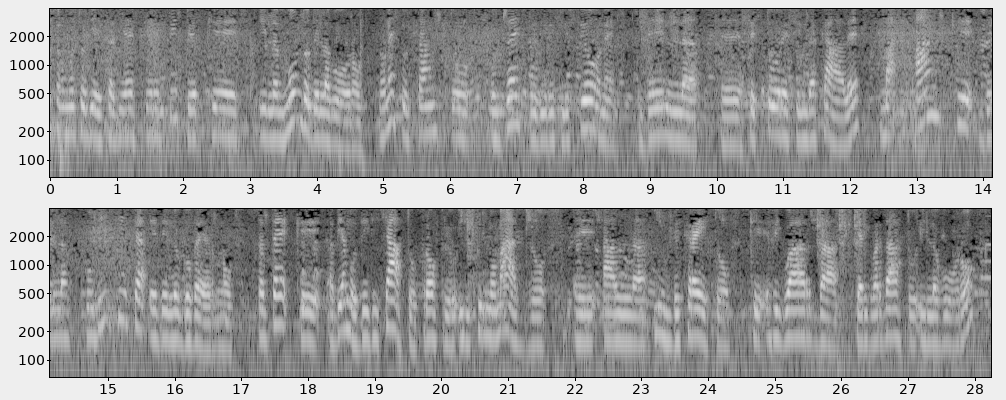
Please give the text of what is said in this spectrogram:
sono molto lieta di essere qui perché il mondo del lavoro non è soltanto oggetto di riflessione del eh, settore sindacale, ma anche della politica e del governo. Tant'è che abbiamo dedicato proprio il primo maggio eh, al decreto che, riguarda, che ha riguardato il lavoro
